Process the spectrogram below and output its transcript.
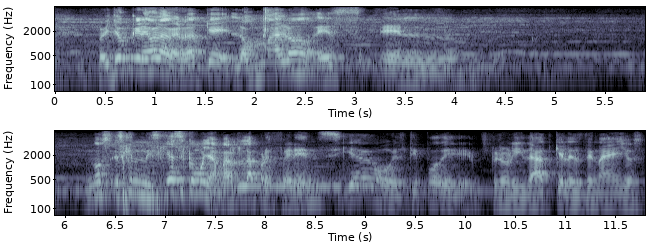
pero yo creo la verdad que lo malo es el... No es que ni siquiera sé cómo llamar la preferencia o el tipo de prioridad que les den a ellos.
